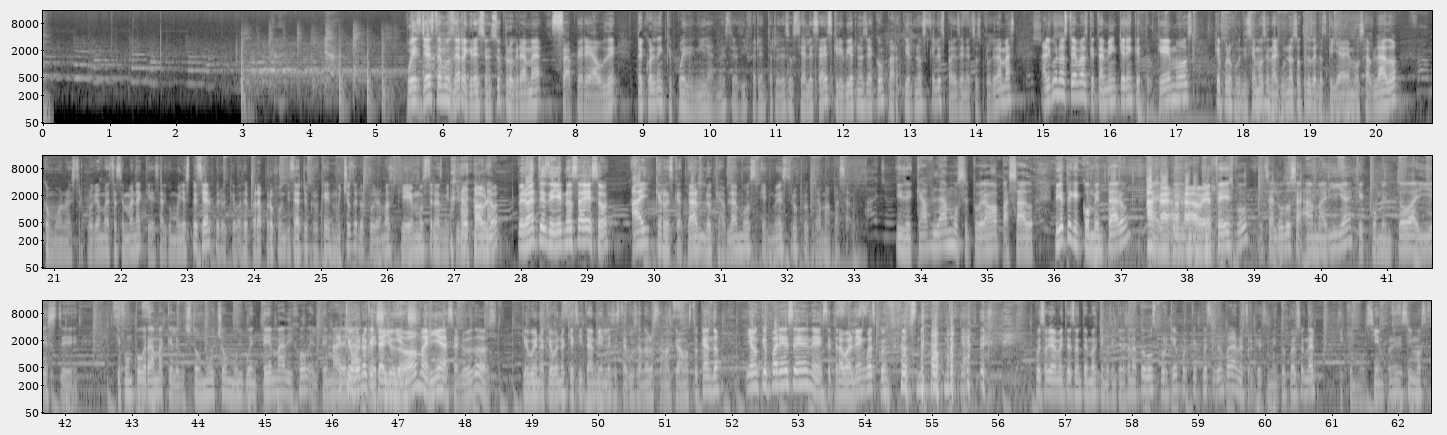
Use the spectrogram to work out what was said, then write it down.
Pues ya estamos de regreso en su programa Sapere Aude. Recuerden que pueden ir a nuestras diferentes redes sociales a escribirnos y a compartirnos qué les parecen estos programas. Algunos temas que también quieren que toquemos, que profundicemos en algunos otros de los que ya hemos hablado, como nuestro programa de esta semana, que es algo muy especial, pero que va a ser para profundizar yo creo que en muchos de los programas que hemos transmitido Pablo. pero antes de irnos a eso, hay que rescatar lo que hablamos en nuestro programa pasado. ¿Y de qué hablamos el programa pasado? Fíjate que comentaron Ajá, eh, en, ajá, a en ver. Facebook. Saludos a, a María que comentó ahí este que fue un programa que le gustó mucho, muy buen tema, dijo, el tema Ay, de qué la bueno que te ayudó. María. Saludos. Qué bueno, qué bueno que sí también les está gustando los temas que vamos tocando. Y aunque parecen este trabalenguas con los nombres, pues obviamente son temas que nos interesan a todos. ¿Por qué? Porque pues sirven para nuestro crecimiento personal y como siempre decimos,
